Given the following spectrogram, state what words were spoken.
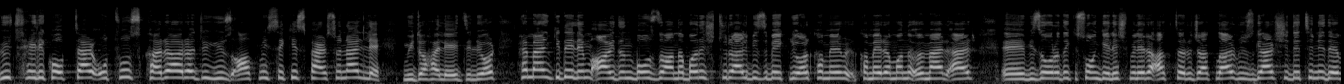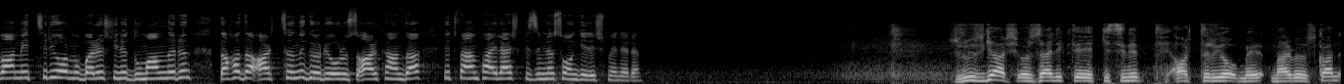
3 helikopter, 30 kara aracı, 168 personelle müdahale ediliyor. Hemen gidelim Aydın Bozdoğan'a. Barış Türel bizi bekliyor. Kamer kameramanı Ömer Er e, bize oradaki son gelişmeleri aktaracaklar. Rüzgar şiddetini devam ettiriyor mu Barış? Yine dumanların daha da arttığını görüyoruz arkanda. Lütfen paylaş bizimle son gelişmeleri. Rüzgar özellikle etkisini arttırıyor Mer- Merve Özkan.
